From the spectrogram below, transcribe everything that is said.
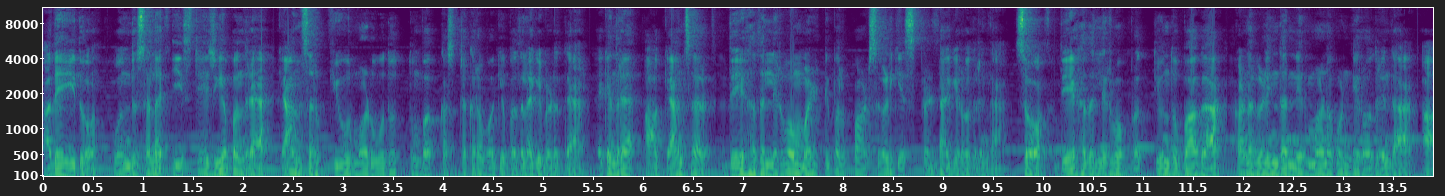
ಅದೇ ಇದು. ಒಂದು ಸಲ ಈ ಸ್ಟೇಜ್ಗೆ ಬಂದ್ರೆ ಕ್ಯಾನ್ಸರ್ ಕ್ಯೂರ್ ಮಾಡುವುದು ತುಂಬಾ ಕಷ್ಟಕರವಾಗಿ ಬದಲಾಗಿ ಬಿಡುತ್ತೆ. ಯಾಕೆಂದ್ರೆ ಆ ಕ್ಯಾನ್ಸರ್ ದೇಹದಲ್ಲಿರುವ ಮಲ್ಟಿಪಲ್ ಪಾರ್ಟ್ಸ್ ಗಳಿಗೆ ಸ್ಪ್ರೆಡ್ ಆಗಿರೋದ್ರಿಂದ. ಸೊ ದೇಹದಲ್ಲಿರುವ ಪ್ರತಿಯೊಂದು ಭಾಗ ಕಣಗಳಿಂದ ನಿರ್ಮಾಣಗೊಂಡಿರೋದ್ರಿಂದ ಆ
